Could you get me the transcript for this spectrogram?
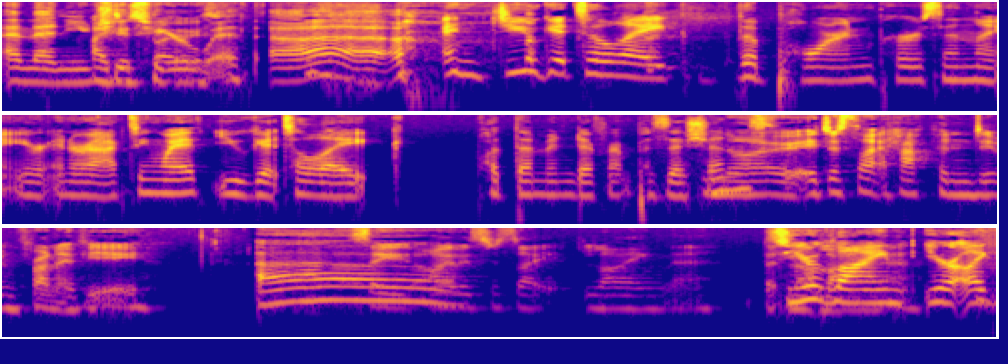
And then you choose who you're with. Ah. And do you get to like the porn person that you're interacting with? You get to like put them in different positions. No, it just like happened in front of you. Oh, So I was just like lying there. But so you're lying lying. You're like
